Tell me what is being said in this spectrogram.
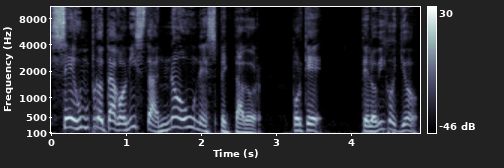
Sé un protagonista, no un espectador. Porque, te lo digo yo,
